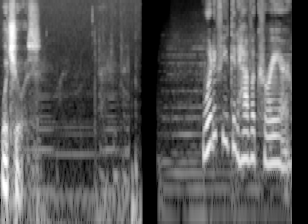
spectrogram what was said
What's yours? What if you could have a career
